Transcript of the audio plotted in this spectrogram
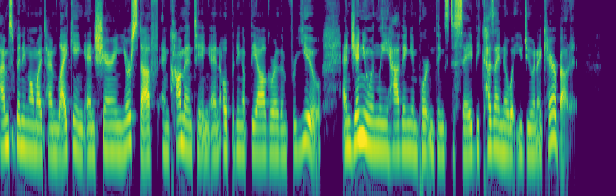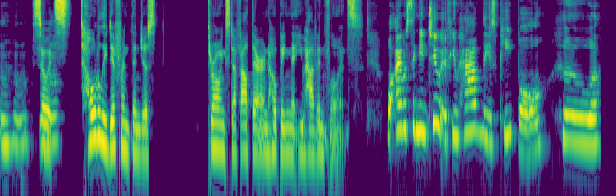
I'm spending all my time liking and sharing your stuff and commenting and opening up the algorithm for you and genuinely having important things to say because I know what you do and I care about it. Mhm, So mhm. it's totally different than just throwing stuff out there and hoping that you have influence. Well, I was thinking too, if you have these people who,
